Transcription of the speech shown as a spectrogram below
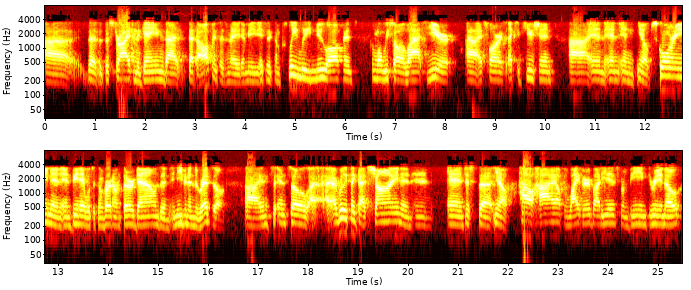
uh, the the strides in the game that that the offense has made. I mean, it's a completely new offense from what we saw last year uh, as far as execution uh, and and and you know scoring and, and being able to convert on third downs and, and even in the red zone. Uh, and and so I, I really think that shine and and and just uh, you know how high off of life everybody is from being three and zero.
